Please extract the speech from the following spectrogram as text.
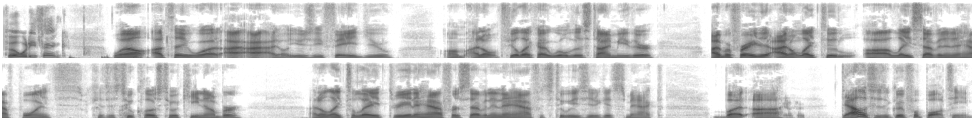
Phil, what do you think? Well, I'll tell you what. I, I, I don't usually fade you. Um, I don't feel like I will this time either. I'm afraid I don't like to uh, lay seven and a half points because it's too close to a key number. I don't like to lay three and a half or seven and a half. It's too easy to get smacked. But uh, Dallas is a good football team.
